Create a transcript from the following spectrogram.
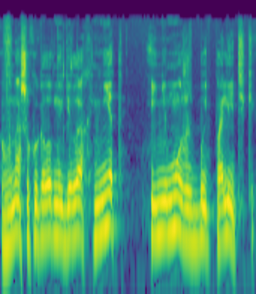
В наших уголовных делах нет и не может быть политики.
